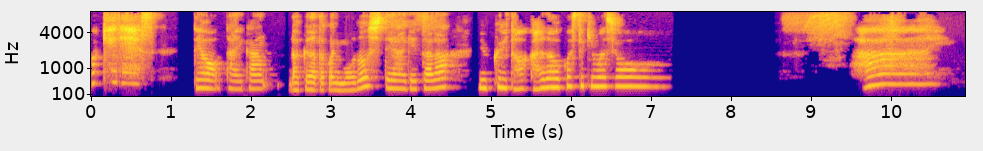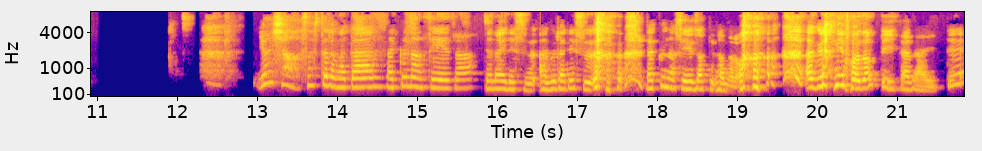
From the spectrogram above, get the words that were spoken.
OK です。手を体幹、楽なとこに戻してあげたら、ゆっくりと体を起こしていきましょう。はーい。よいしょ。そしたらまた、楽な正座じゃないです。あぐらです。楽な正座ってなんだろう。あぐらに戻っていただいて、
